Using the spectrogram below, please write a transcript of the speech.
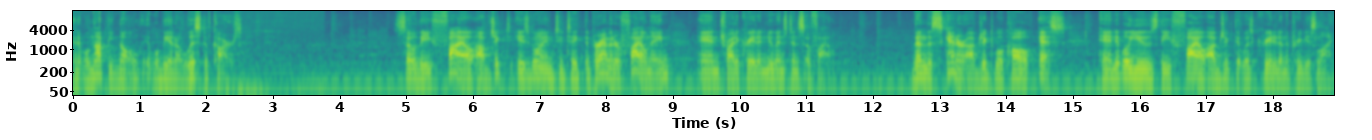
And it will not be null, it will be in a list of cars. So the file object is going to take the parameter file name and try to create a new instance of file. Then the scanner object will call s, and it will use the file object that was created on the previous line.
